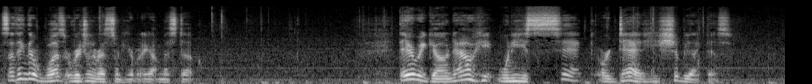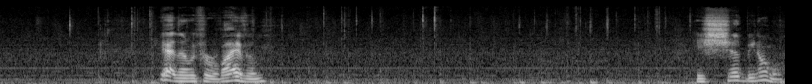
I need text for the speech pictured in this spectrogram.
So I think there was originally redstone here, but I got messed up. There we go. Now, he, when he's sick or dead, he should be like this. Yeah, and then we revive him, he should be normal.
